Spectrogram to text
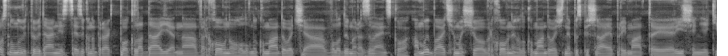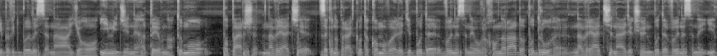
основну відповідальність цей законопроект покладає на верховного головнокомандувача Володимира Зеленського. А ми бачимо, що верховний головнокомандувач не поспішає приймати рішення, які би відбилися на його іміджі негативно. Тому По-перше, навряд чи законопроект у такому вигляді буде винесений у Верховну Раду. По-друге, навряд чи навіть якщо він буде винесений, і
